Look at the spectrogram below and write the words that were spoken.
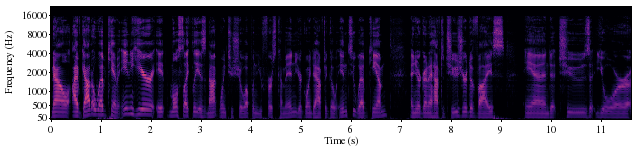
Now, I've got a webcam in here. It most likely is not going to show up when you first come in. You're going to have to go into webcam and you're going to have to choose your device and choose your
